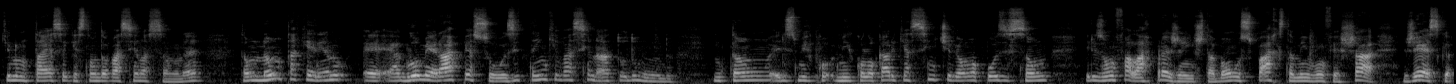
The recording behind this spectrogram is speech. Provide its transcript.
que não tá essa questão da vacinação, né? Então não tá querendo é, é aglomerar pessoas e tem que vacinar todo mundo. Então eles me, me colocaram que assim tiver uma posição, eles vão falar pra gente, tá bom? Os parques também vão fechar. Jéssica,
